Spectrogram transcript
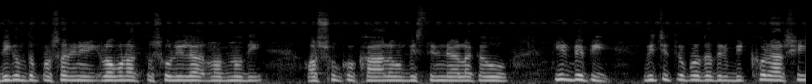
দিগন্ত প্রসারিণী, লবণাক্ত সলিলা, নদ নদী, অসংখ্য খাল এবং বিস্তীর্ণ এলাকা ও তীরব্যাপী বিচিত্র প্রজাতির বৃক্ষরাশি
